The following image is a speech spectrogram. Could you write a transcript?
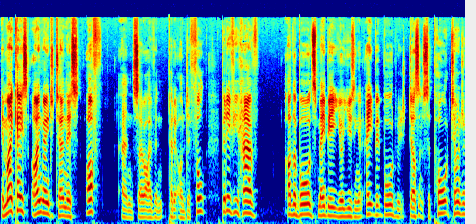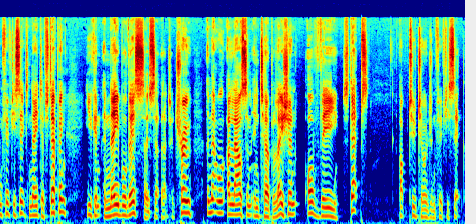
In my case, I'm going to turn this off, and so I've put it on default. But if you have other boards, maybe you're using an 8-bit board which doesn't support 256 native stepping, you can enable this, so set that to true, and that will allow some interpolation of the steps up to 256.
